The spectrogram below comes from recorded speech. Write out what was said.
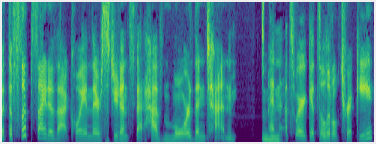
But the flip side of that coin, there's students that have more than 10 Mm-hmm. And that's where it gets a little tricky.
